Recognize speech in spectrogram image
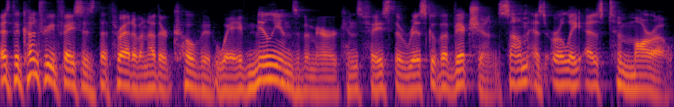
As the country faces the threat of another COVID wave, millions of Americans face the risk of eviction, some as early as tomorrow.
